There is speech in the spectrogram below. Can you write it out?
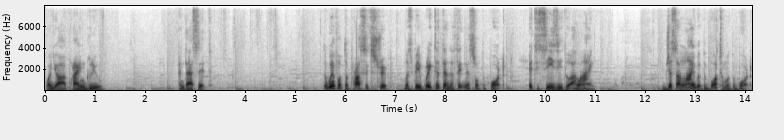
when you are applying glue. And that's it. The width of the plastic strip must be greater than the thickness of the board. It is easy to align just align with the bottom of the board,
